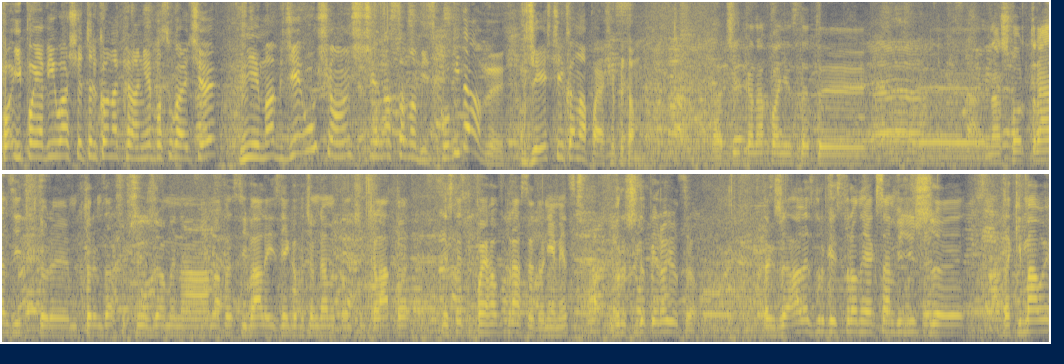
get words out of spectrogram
po, i pojawiła się tylko na kranie, bo słuchajcie, nie ma gdzie usiąść na stanowisku widawy. Gdzie jest Chill Kanapa, ja się pytam. A Chill Kanapa niestety e, nasz Ford Transit, którym, którym zawsze przyjeżdżamy na, na festiwale i z niego wyciągamy tą Kanapę, niestety pojechał w trasę do Niemiec i wróci dopiero jutro. Także, ale z drugiej strony, jak sam widzisz, e, taki mały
